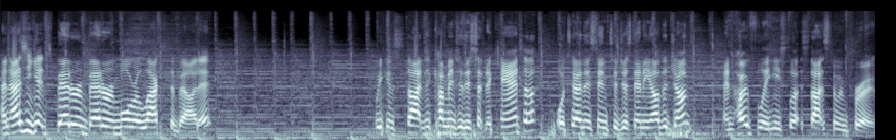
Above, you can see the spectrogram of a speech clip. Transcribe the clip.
And as he gets better and better and more relaxed about it, we can start to come into this at the canter or turn this into just any other jump and hopefully he starts to improve.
